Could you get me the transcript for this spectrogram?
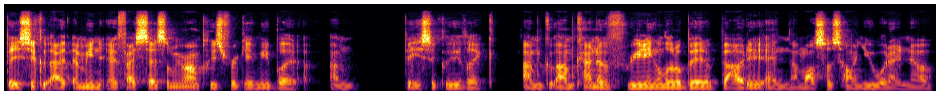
Basically, I, I mean, if I said something wrong, please forgive me, but I'm basically like I'm I'm kind of reading a little bit about it, and I'm also telling you what I know.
